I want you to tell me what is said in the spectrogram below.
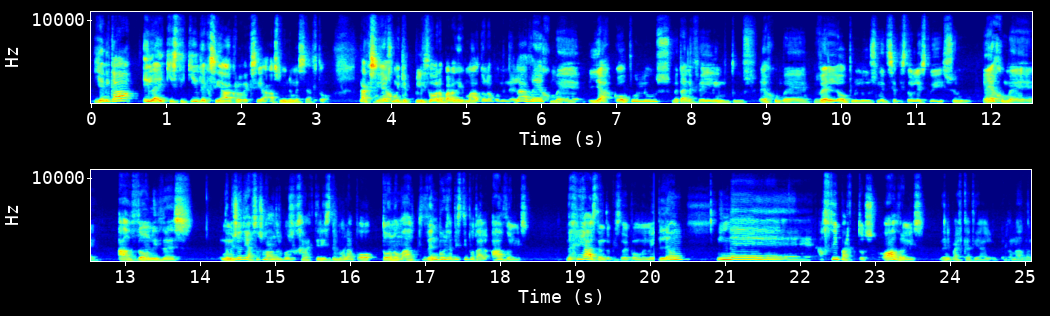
Γενικά η λαϊκιστική δεξιά, ακροδεξιά. Α μείνουμε σε αυτό. Εντάξει, έχουμε και πληθώρα παραδειγμάτων από την Ελλάδα. Έχουμε Λιακόπουλους με τα νεφελίμ τους. Έχουμε Βελόπουλους με τις επιστολές του Ιησού. Έχουμε Αδόνιδες. Νομίζω ότι αυτός ο άνθρωπος χαρακτηρίζεται μόνο από το όνομά του. Δεν μπορείς να πεις τίποτα άλλο. Άδωνης. Δεν χρειάζεται να το πεις το επόμενο. Πλέον είναι αυθύπαρκτο. Ο Άδωνης. Δεν υπάρχει κάτι άλλο για τον Άδωνη.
